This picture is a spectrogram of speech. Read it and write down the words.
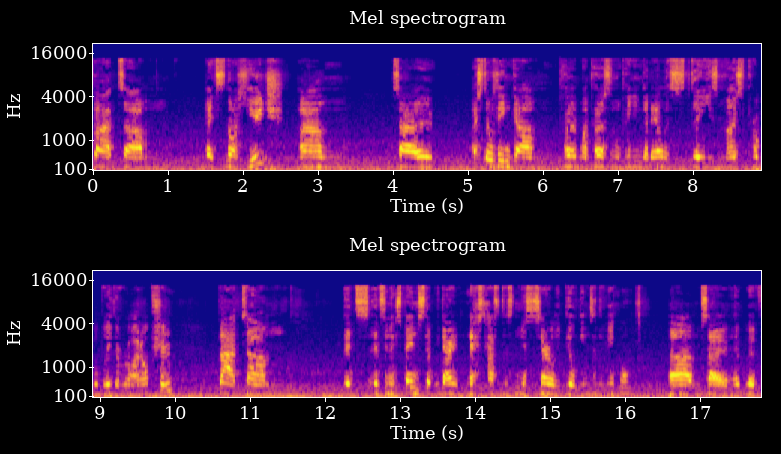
but um, it's not huge. Um, so I still think, um, per my personal opinion, that LSD is most probably the right option, but um, it's it's an expense that we don't have to necessarily build into the vehicle. Um, so we've,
